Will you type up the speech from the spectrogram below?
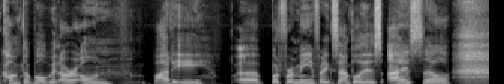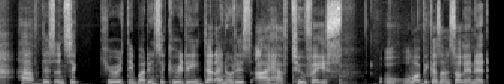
comfortable with our own body. Uh, but for me, for example, is I still have this insecurity, but insecurity that I notice I have two face. Well, because I'm still in it.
